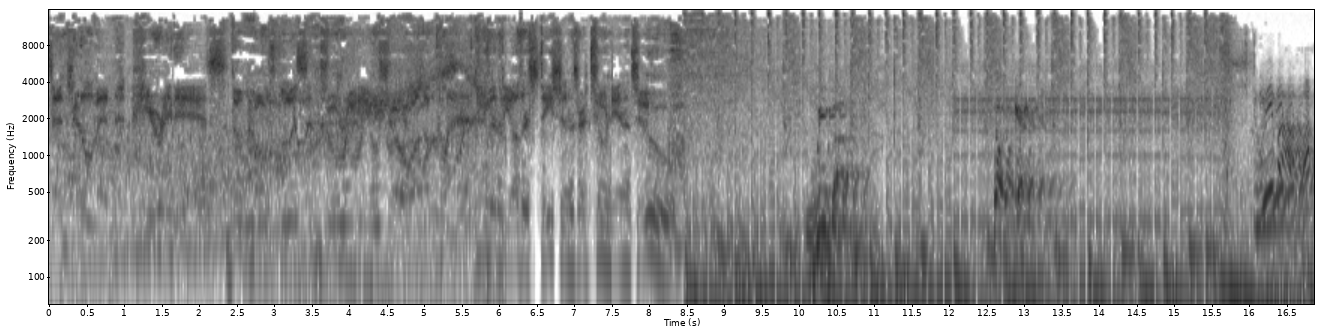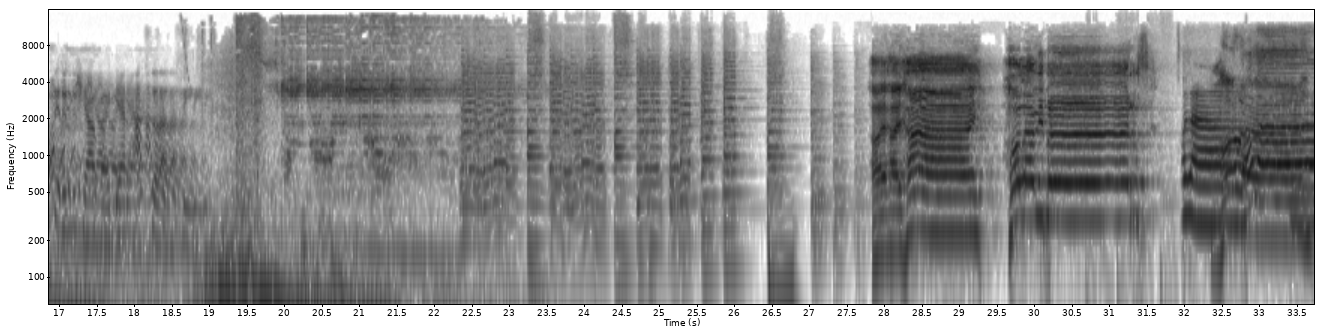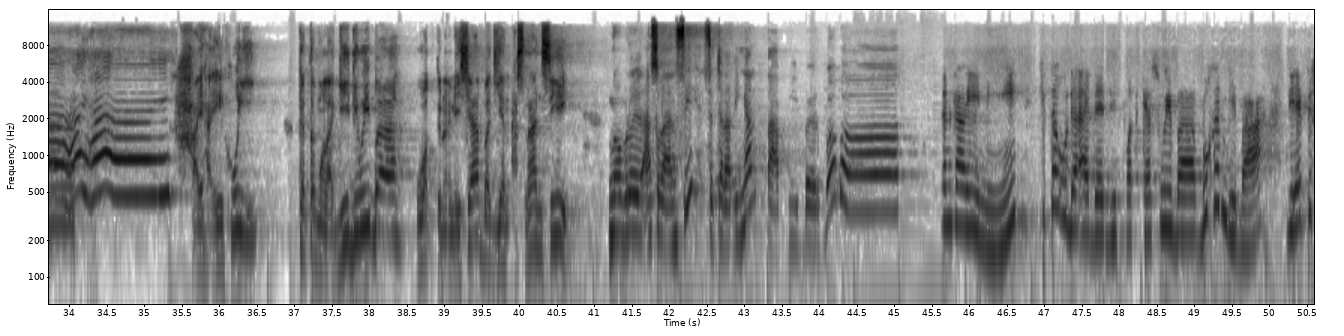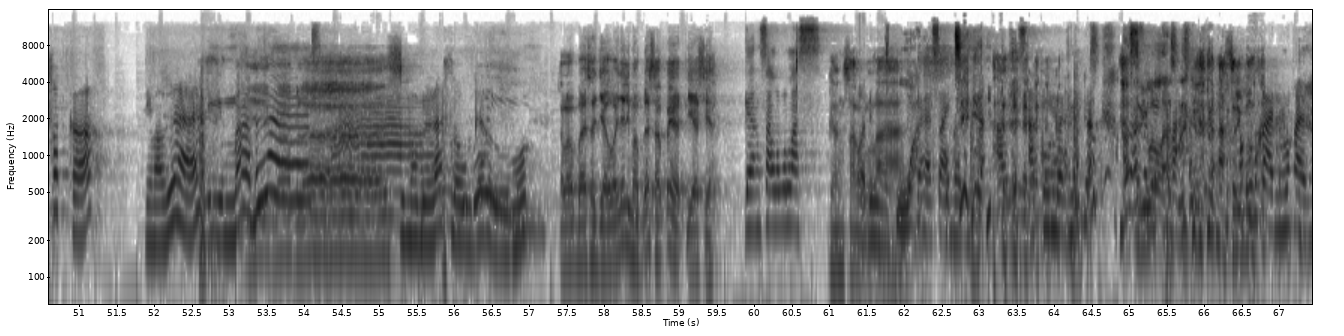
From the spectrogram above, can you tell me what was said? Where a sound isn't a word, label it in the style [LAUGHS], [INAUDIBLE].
Ladies and gentlemen, here it is. The most listened to radio show on the planet. Even the other stations are tuned in too. Wiba Podcast Wiba, waktu Indonesia bagian asuransi. Hai hai hai. Hola Wibers. Hola. Hai hai. Hai hai hui. Ketemu lagi di Wiba, Waktu Indonesia bagian asuransi. Ngobrolin asuransi secara ringan tapi berbobot. Dan kali ini kita udah ada di podcast Wiba bukan Gibah di episode ke 15. 15. 15. 15 loh udah loh. Kalau bahasa Jawanya 15 apa ya Tias ya? Gangsal welas. Gangsal welas. Wah, Bahasa [LAUGHS] Aku nggak bisa. Aku nggak bisa. asri welas. Asri banget. bukan, bukan.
